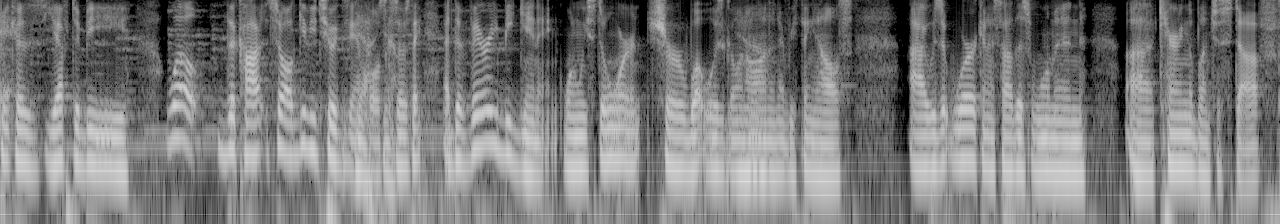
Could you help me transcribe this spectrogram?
because you have to be well. The co- so I'll give you two examples because yeah. I was thinking at the very beginning when we still weren't sure what was going on and everything else. I was at work and I saw this woman uh, carrying a bunch of stuff.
